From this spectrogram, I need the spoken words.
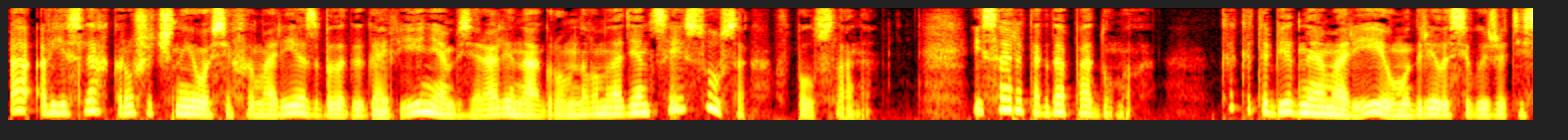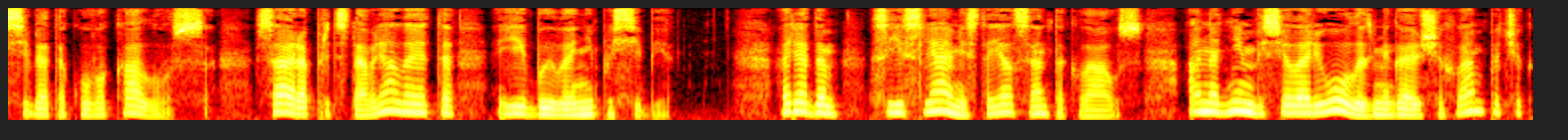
а в яслях крошечный Иосиф и Мария с благоговением взирали на огромного младенца Иисуса в полслона. И Сара тогда подумала, как эта бедная Мария умудрилась выжать из себя такого колосса. Сара представляла это, ей было не по себе. А рядом с яслями стоял Санта-Клаус, а над ним висел ореол из мигающих лампочек,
